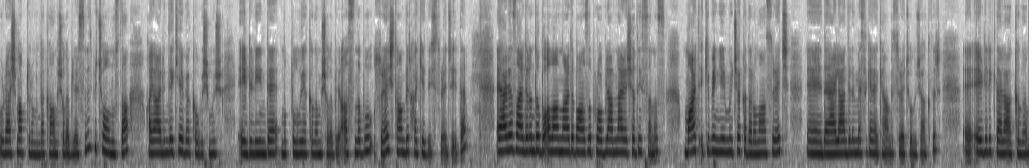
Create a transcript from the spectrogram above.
uğraşmak durumunda kalmış olabilirsiniz. Birçoğunuz da hayalindeki eve kavuşmuş, evliliğinde mutluluğu yakalamış olabilir. Aslında bu süreç tam bir hak ediş süreciydi. Eğer yaz aylarında bu alanlarda bazı problemler yaşadıysanız Mart 2023'e kadar olan süreç değerlendirilmesi gereken bir süreç olacaktır. E, evlilikle alakalı,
